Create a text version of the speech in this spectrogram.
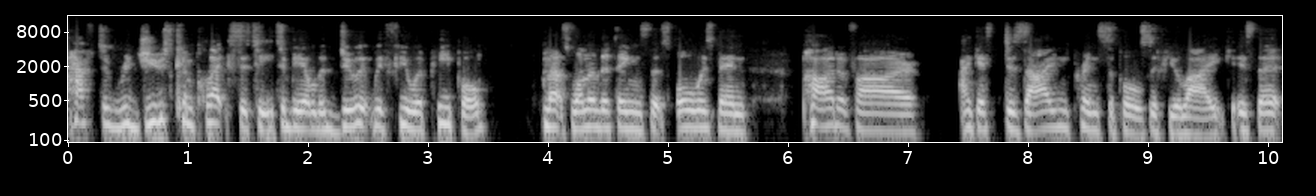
have to reduce complexity to be able to do it with fewer people. And that's one of the things that's always been part of our, I guess, design principles, if you like, is that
